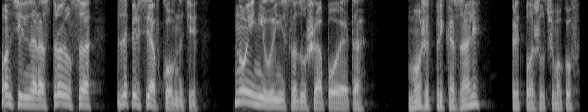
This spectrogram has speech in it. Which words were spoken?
он сильно расстроился, заперся в комнате. Ну и не вынесла душа поэта. «Может, приказали?» – предположил Чумаков.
